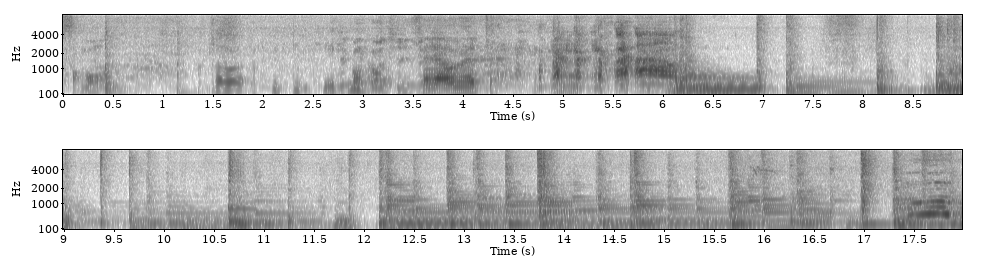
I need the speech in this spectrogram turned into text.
sent bon, hein. Ça va. Je l'ai pas encore utilisé. Ça a l'air honnête. Oh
